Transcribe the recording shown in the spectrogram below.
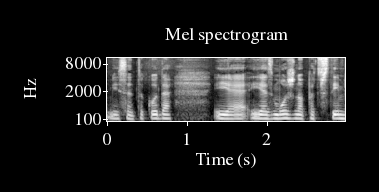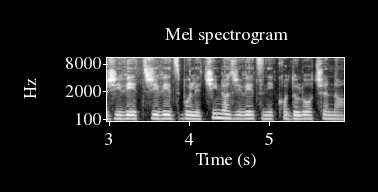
Mislim, tako da je, je možno pač s tem živeti, živeti z bolečino, živeti z neko določeno,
